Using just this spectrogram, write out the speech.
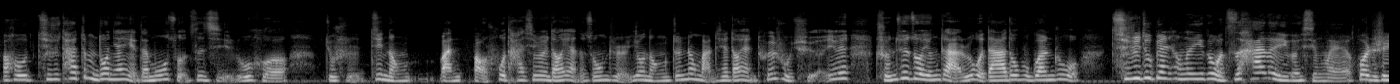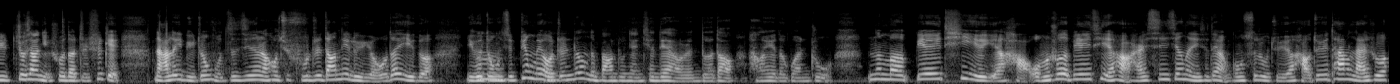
然后其实他这么多年也在摸索自己如何就是既能完保护他新锐导演的宗旨，又能真正把这些导演推出去。因为纯粹做影展，如果大家都不关注，其实就变成了一个我自嗨的一个行为，或者是就像你说的，只是给拿了一笔政府资金，然后去扶植当地旅游的一个一个东西，并没有真正的帮助年轻电影人得到行业的关注。那么 BAT 也好，我们说的 BAT 也好，还是新兴的一些电影公司入局也好，对于他们来说，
